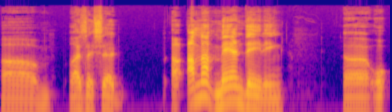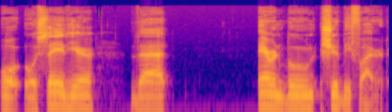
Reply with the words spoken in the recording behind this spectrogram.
Um, as I said, I'm not mandating uh, or, or, or saying here that Aaron Boone should be fired.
